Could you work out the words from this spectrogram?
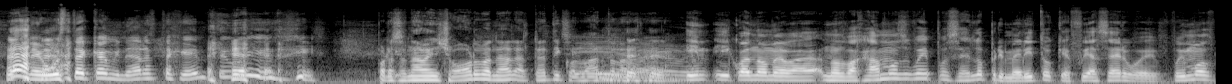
gusta caminar a esta gente, güey. Por eso andaba en short, güey, andaba atlético el Sí, vato, la güey. güey. Y, y cuando me ba- nos bajamos, güey, pues es lo primerito que fui a hacer, güey. Fuimos,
